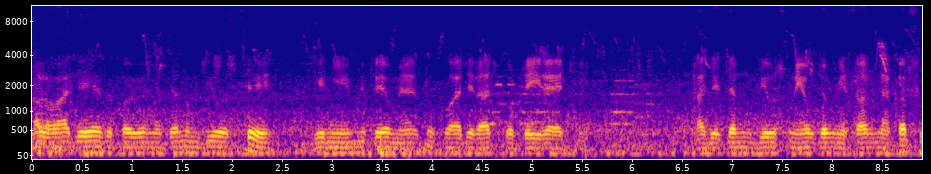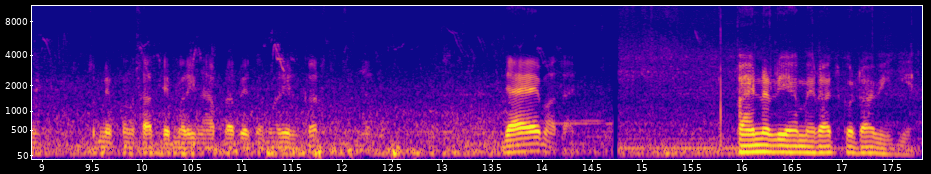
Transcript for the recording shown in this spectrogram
હાલો, આજે રઘુભાઈનો જન્મદિવસ છે. એની નિમિત્તે અમે લોકો આજે રાજકોટ જઈ રહ્યા છીએ. આજે જન્મદિવસની ઉજવણી સાધના કરશું. તમે પણ સાથે મળીને આપણા ભેગા મળીને કરશું. જય માતા ફાઇનલી અમે રાજકોટ આવી ગયા.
